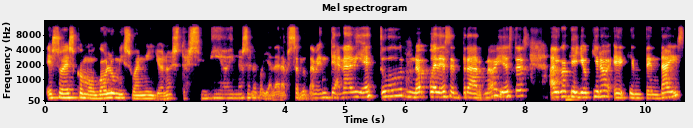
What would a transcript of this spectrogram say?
eso es como Gollum y su anillo, ¿no? Esto es mío y no se lo voy a dar absolutamente a nadie, tú no puedes entrar, ¿no? Y esto es algo que yo quiero eh, que entendáis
